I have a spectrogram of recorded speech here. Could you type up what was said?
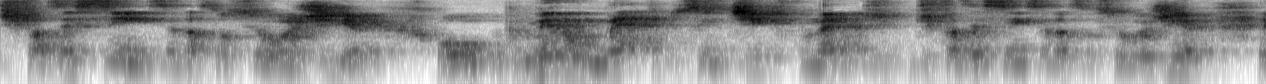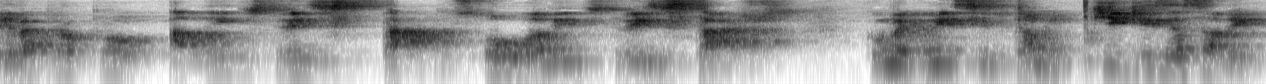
de fazer ciência da sociologia, ou o primeiro método científico né, de, de fazer ciência da sociologia, ele vai propor a lei dos três estados, ou a lei dos três estágios como é conhecido também. O que diz essa lei?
